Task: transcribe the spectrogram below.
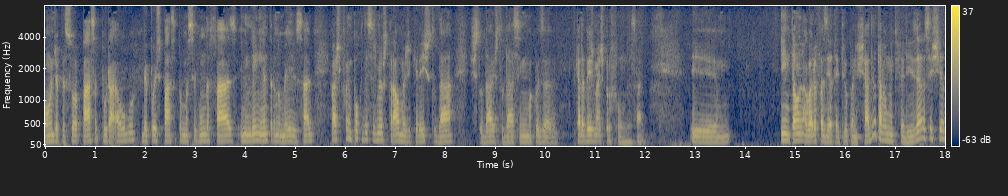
onde a pessoa passa por algo, depois passa por uma segunda fase e ninguém entra no meio, sabe? Eu acho que foi um pouco desses meus traumas de querer estudar, estudar, estudar, assim, uma coisa cada vez mais profunda, sabe? E, e então, agora eu fazia Taitri Upanishad e eu estava muito feliz. Eu assistia,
